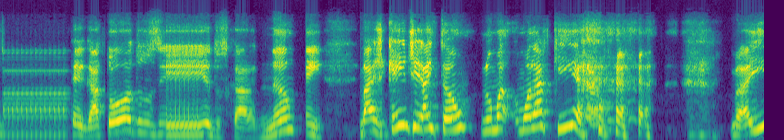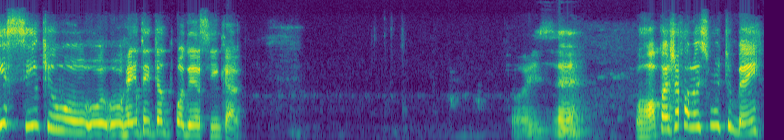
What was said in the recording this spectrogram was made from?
vai pegar todos os indivíduos, cara, não tem. Mas quem dirá então numa monarquia? Aí sim que o, o, o rei tem tanto poder assim, cara. Pois é. O Ropa já falou isso muito bem.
